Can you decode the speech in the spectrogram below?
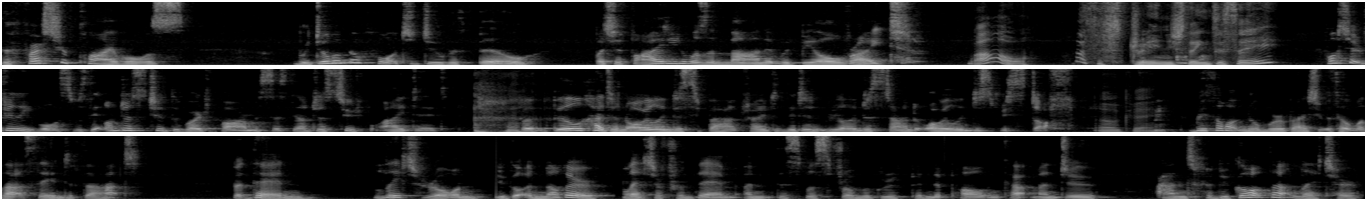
The first reply was, We don't know what to do with Bill, but if Irene was a man, it would be all right. Wow, that's a strange thing to say. What it really was was they understood the word pharmacist, they understood what I did. but Bill had an oil industry background and they didn't really understand oil industry stuff. Okay. We thought no more about it. We thought, well, that's the end of that. But then later on, we got another letter from them, and this was from a group in Nepal in Kathmandu. And when we got that letter,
